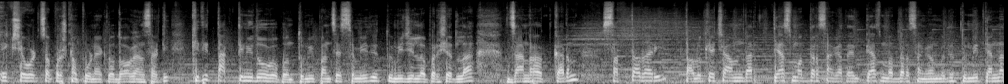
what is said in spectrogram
एक शेवटचा प्रश्न पुन्हा एकदा दोघांसाठी. किती ताकदीने दोघं पण तुम्ही पंचायत समिती तुम्ही जिल्हा परिषदला जाणार आहात. कारण सत्ताधारी तालुक्याचे आमदार त्याच मतदारसंघात आहे आणि त्याच मतदारसंघामध्ये तुम्ही त्यांना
